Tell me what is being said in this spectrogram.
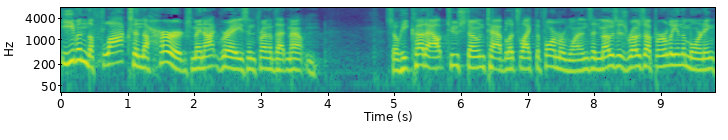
Even the flocks and the herds may not graze in front of that mountain. So he cut out two stone tablets like the former ones, and Moses rose up early in the morning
